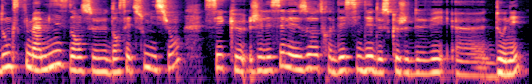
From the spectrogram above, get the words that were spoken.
Donc ce qui m'a mise dans, ce, dans cette soumission, c'est que j'ai laissé les autres décider de ce que je devais euh, donner,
